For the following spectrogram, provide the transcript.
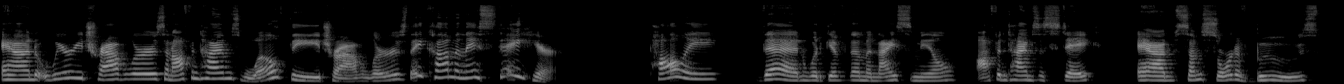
And weary travelers, and oftentimes wealthy travelers, they come and they stay here. Polly then would give them a nice meal, oftentimes a steak, and some sort of booze,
